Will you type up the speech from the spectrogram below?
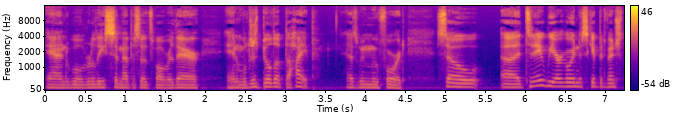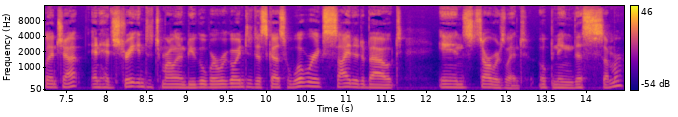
and we'll release some episodes while we're there, and we'll just build up the hype as we move forward. So uh, today we are going to skip Adventureland chat and head straight into Tomorrowland Bugle, where we're going to discuss what we're excited about in Star Wars Land, opening this summer,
